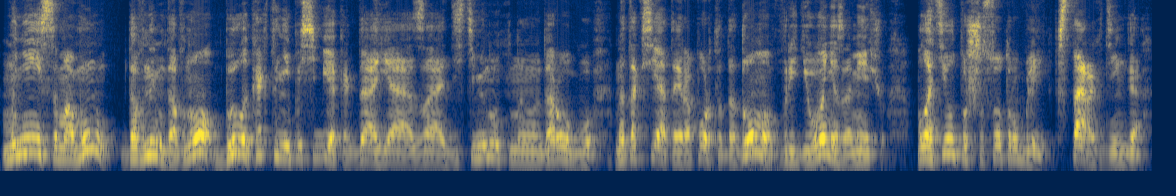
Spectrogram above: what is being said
Мне и самому давным-давно было как-то не по себе, когда я за 10-минутную дорогу на такси от аэропорта до дома в регионе, замечу, платил по 600 рублей в старых деньгах.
